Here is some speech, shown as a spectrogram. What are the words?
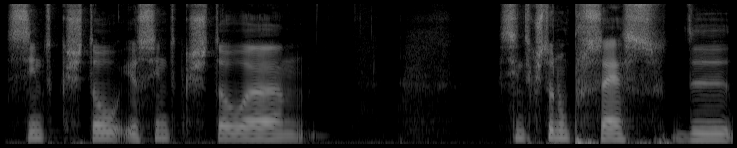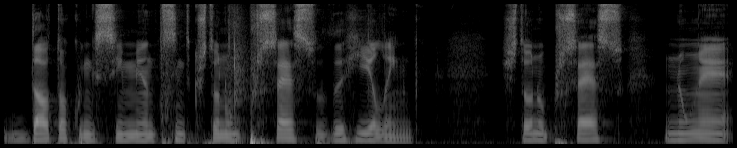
sinto que estou, eu sinto que estou a sinto que estou num processo de, de autoconhecimento, sinto que estou num processo de healing. Estou no processo, não é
